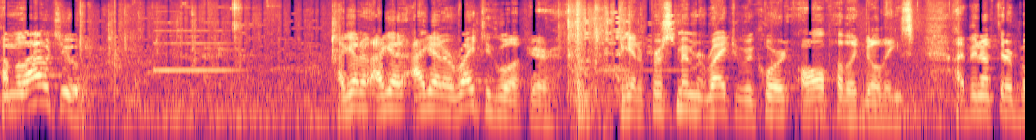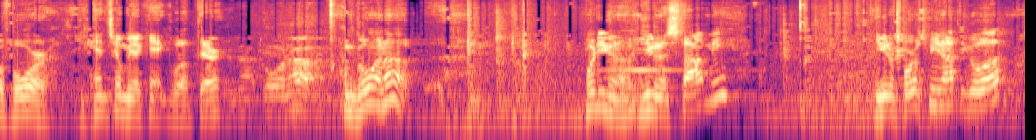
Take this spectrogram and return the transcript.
I'm allowed to. I got a, I got I got a right to go up here. I got a First Amendment right to record all public buildings. I've been up there before. You can't tell me I can't go up there. You're not going up. I'm going up. What are you gonna? You gonna stop me? You gonna force me not to go up?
